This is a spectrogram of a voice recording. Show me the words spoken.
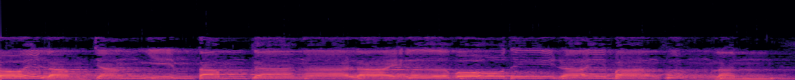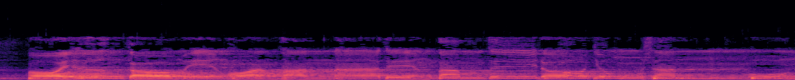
tham lỗi lầm chẳng nhiễm tâm can lại ưa bố thí rải ban phước lành. Hồi hướng cầu nguyện hoàn thành à, thiền tâm thế độ chúng sanh muôn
